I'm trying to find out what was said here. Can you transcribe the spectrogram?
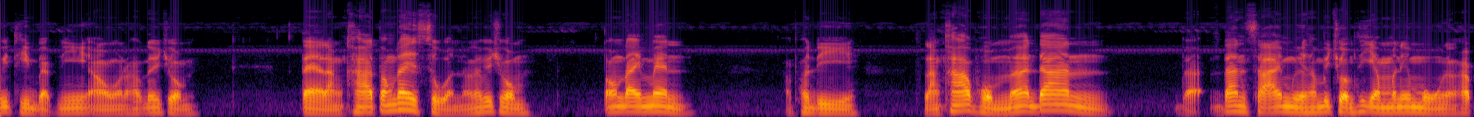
วิธีแบบนี้เอานะครับท่านผู้ชม แต่หลังคาต้องได้ส่วนนะท่านผู้ชม ต้องได้แม่น พอดีหลังคาผมนะด้านด้านซ้ายมือท่านผู้ชมที่ยังไม่ได้มุงนะครับ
